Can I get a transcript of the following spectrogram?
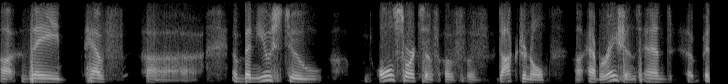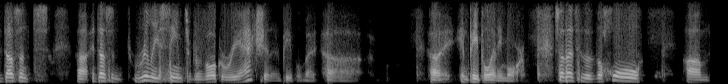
uh, they have uh, been used to all sorts of, of, of doctrinal uh, aberrations, and uh, it doesn't uh, it doesn't really seem to provoke a reaction in people in people anymore. So that's the, the whole. Um,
